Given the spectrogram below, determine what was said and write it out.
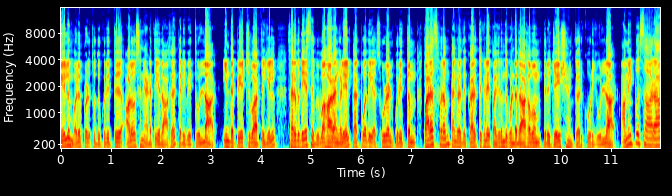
மேலும் வலுப்படுத்துவது குறித்து ஆலோசனை நடத்தியதாக தெரிவித்துள்ளார். இந்த பேச்சுவார்த்தையில் சர்வதேச விவகாரங்களில் தற்போதைய சூழல் குறித்தும் பரஸ்பரம் தங்களது கருத்துக்களை பகிர்ந்து கொண்டதாகவும் திரு ஜெய்சங்கர் கூறியுள்ளார். அமைப்பு சாரா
